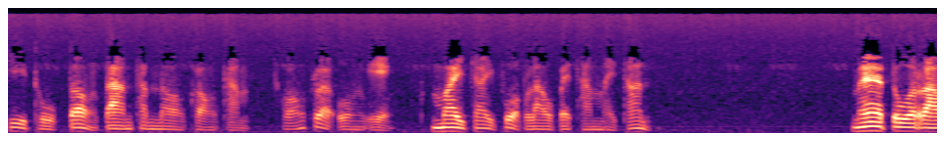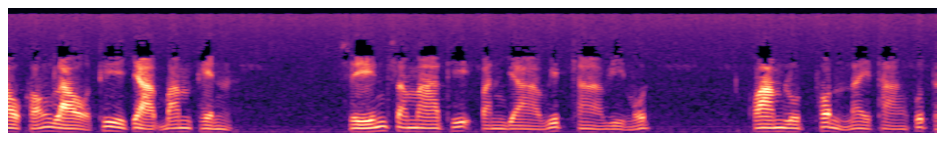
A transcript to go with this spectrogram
ที่ถูกต้องตามทำนองครองธรรมของพระองค์เอง ไม่ใช่พวกเราไปทำให้ท่าน แม้ตัวเราของเราที่จะบำเพ็ญศีลสมาธิปัญญาวิชาวิมุตตความหลุดพ้นในทางพุทธ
